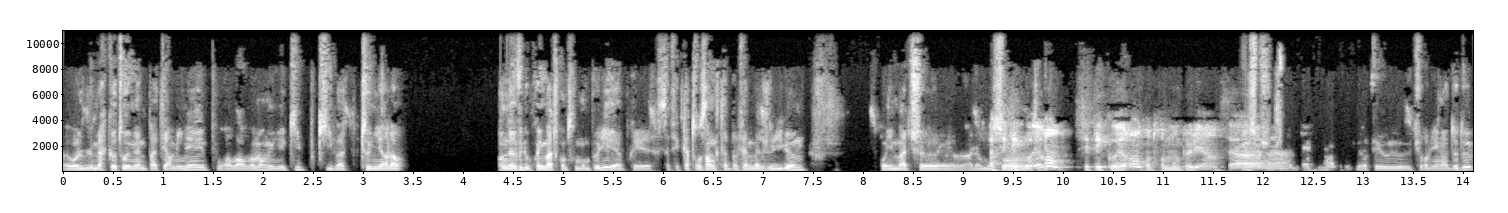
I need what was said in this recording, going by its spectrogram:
Euh, le mercato est même pas terminé pour avoir vraiment une équipe qui va tenir la. On a vu le premier match contre Montpellier. Après, ça fait 14 ans que t'as pas fait un match de Ligue 1. Premier match euh, à la ah, C'était cohérent. C'était cohérent contre Montpellier. Hein. Ça... Tu, tu, tu, reviens à 2-2.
